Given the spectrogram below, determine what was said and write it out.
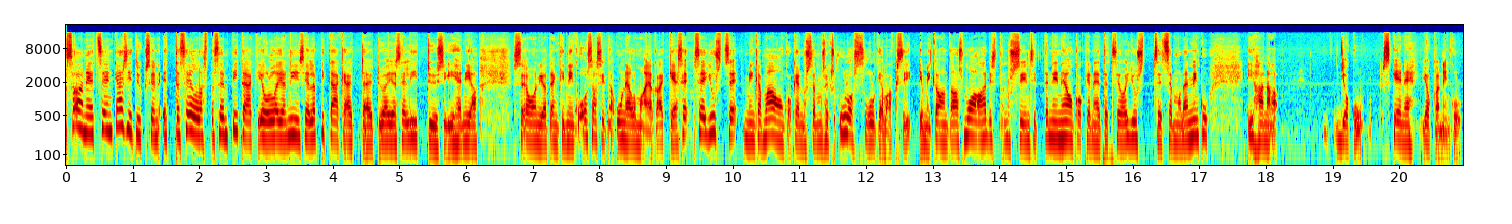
saaneet sen käsityksen, että sellaista sen pitääkin olla ja niin siellä pitää käyttäytyä ja se liittyy siihen ja se on jotenkin niin kuin osa sitä unelmaa ja kaikkea. Se, se just se, minkä mä oon kokenut semmoiseksi ulos sulkevaksi ja mikä on taas mua ahdistanut siinä sitten, niin ne on kokeneet, että se on just se semmoinen niin kuin ihana joku skene, joka niin kuin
